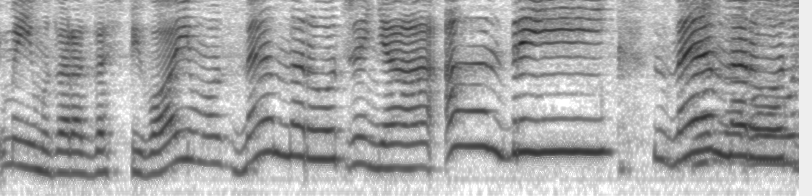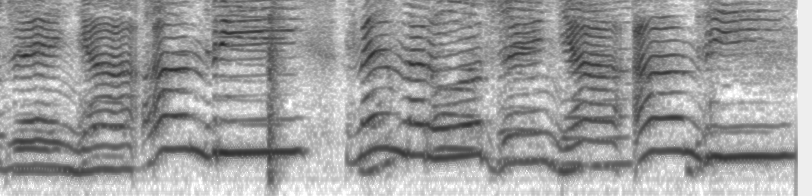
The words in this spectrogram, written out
І ми йому зараз заспіваємо з днем народження, Андрій! З днем народження, Андрій! З днем народження, Андрій!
